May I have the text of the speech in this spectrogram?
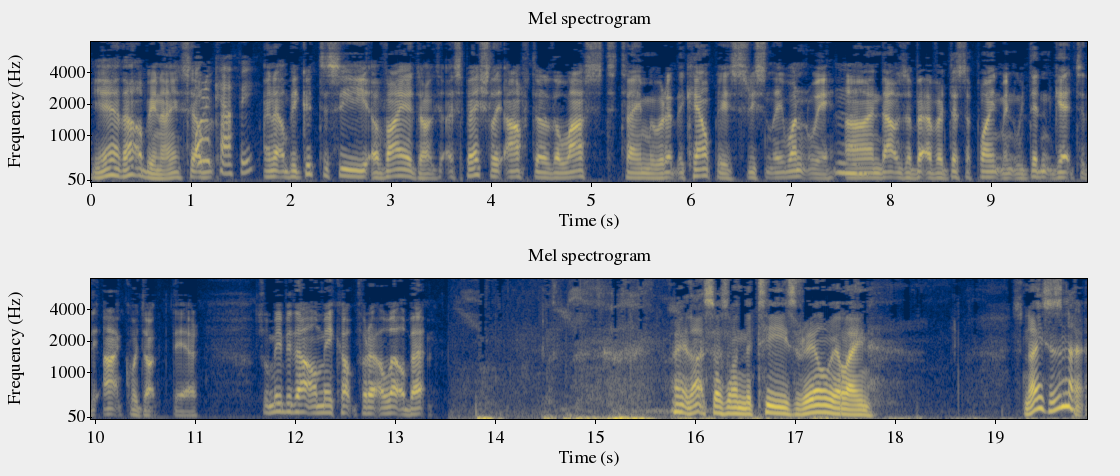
Yeah, that'll be nice. or It'll- a cafe. and it'll be good to see a viaduct, especially after the last time we were at the Kelpies recently, weren't we? Mm. And that was a bit of a disappointment. We didn't get to the aqueduct there. So maybe that'll make up for it a little bit. Right, that's us on the Tees railway line. It's nice, isn't it?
